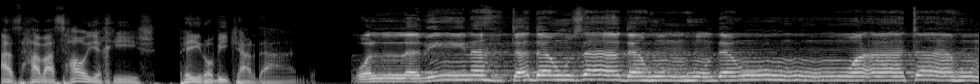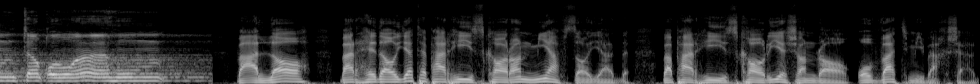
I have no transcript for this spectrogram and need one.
از هوسهای خیش پیروی کردند. والذين اهتدوا زادهم هدى وآتاهم تقواهم. و الله بر هدایت پرهیزکاران میافزاید و پرهیزکاریشان را قوت میبخشد.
